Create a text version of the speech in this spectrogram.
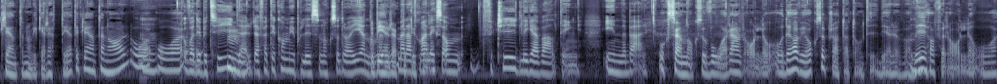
klienten om vilka rättigheter klienten har. Och, Mm. och, Och vad det betyder, därför att det kommer ju polisen också dra igenom. Det blir en men, men att man liksom förtydligar vad allting innebär. Och sen också våran roll. Och, och det har vi också pratat om tidigare, vad vi har för roll. Och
